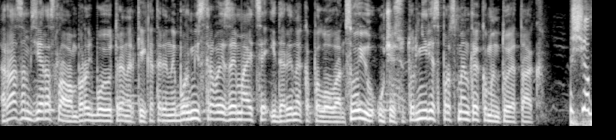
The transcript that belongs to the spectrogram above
Разом з Ярославом боротьбою тренерки Катерини Бурмістрової займається і Дарина Капелова. Свою участь у турнірі спортсменка коментує так. Щоб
